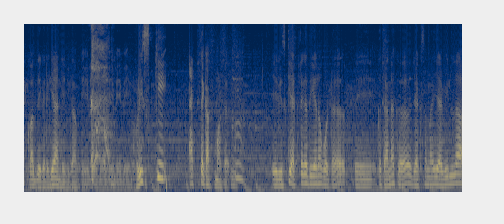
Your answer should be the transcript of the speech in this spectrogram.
මොකක්ද ඒකට කියන්නේ නිකන් මේ මේ රිස්කි ඇක්ට් එකක් මට. ඒ රිස්කි ඇක්ට් එක තියෙනකොට මේ එක තැනක ජැක්සන් අයියා ඇවිල්ලා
